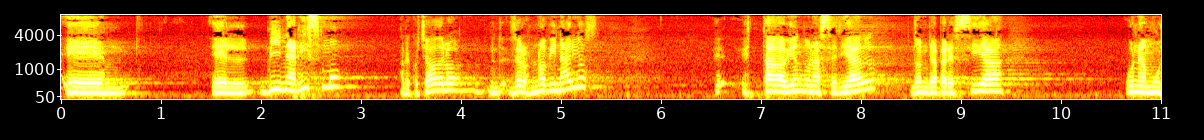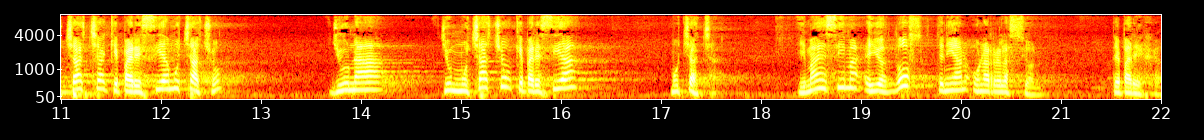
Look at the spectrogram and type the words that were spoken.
eh, el binarismo. ¿Han escuchado de, de los no binarios? Eh, estaba viendo una serial donde aparecía una muchacha que parecía muchacho y, una, y un muchacho que parecía muchacha. Y más encima, ellos dos tenían una relación de pareja.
